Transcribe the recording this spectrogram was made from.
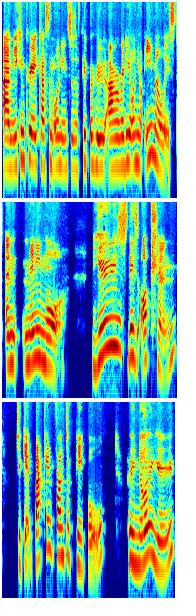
Um, you can create custom audiences of people who are already on your email list and many more. Use this option to get back in front of people who know you,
